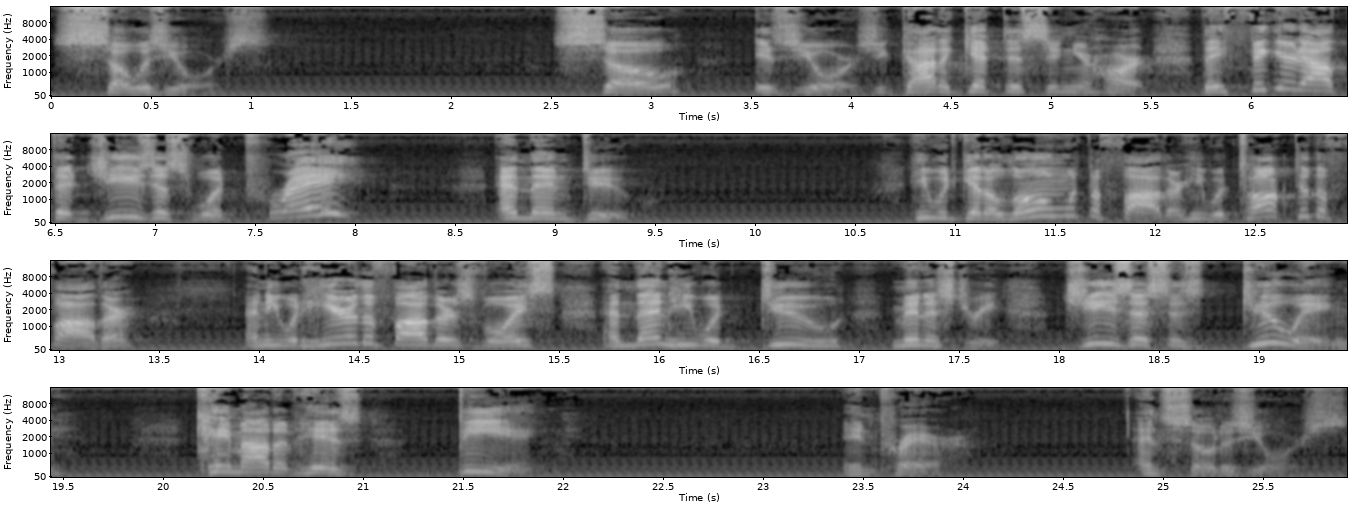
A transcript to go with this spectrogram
so is yours. So is yours. You got to get this in your heart. They figured out that Jesus would pray and then do he would get alone with the Father, he would talk to the Father, and he would hear the Father's voice, and then he would do ministry. Jesus' doing came out of his being in prayer, and so does yours.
